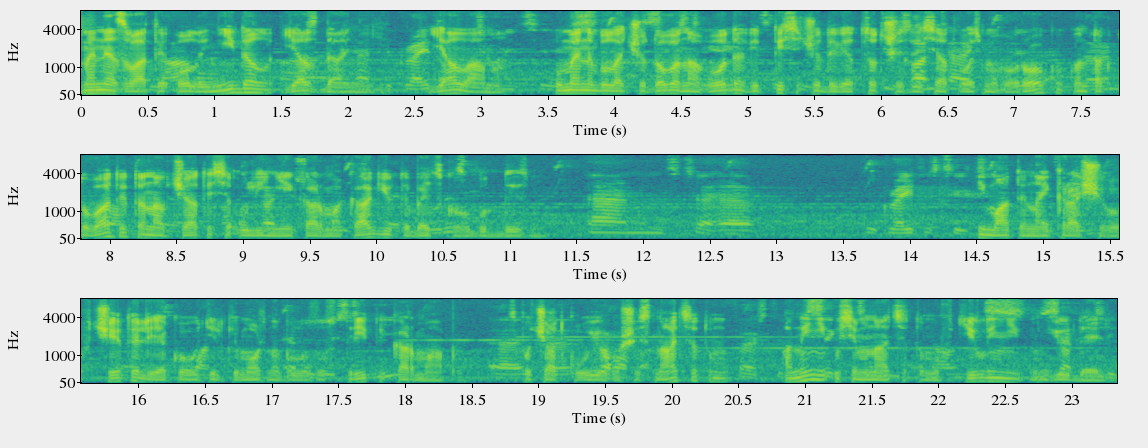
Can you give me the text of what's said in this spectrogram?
Мене звати Оле Нідал, я з Данії. Я лама. У мене була чудова нагода від 1968 року контактувати та навчатися у лінії кармакагів тибетського буддизму і мати найкращого вчителя, якого тільки можна було зустріти, кармапу. Спочатку у його 16-му, а нині у 17-му втіленні у Нью-Делі.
